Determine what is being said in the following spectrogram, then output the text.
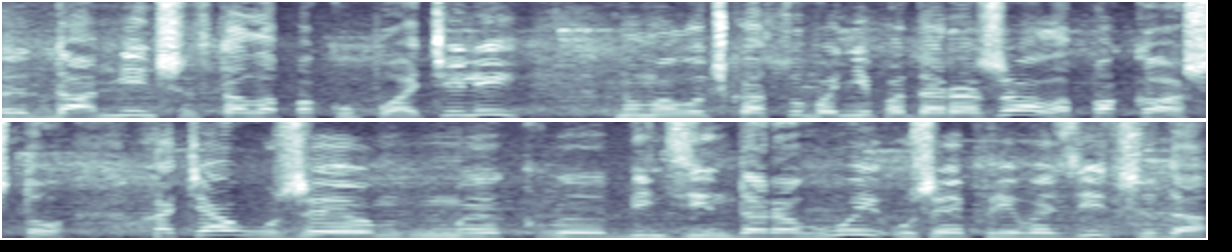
Э, Да, меньше стало покупателей, но молочка особо не подорожала пока что. Хотя уже м, э, к- бензин дорогой, уже привозить сюда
